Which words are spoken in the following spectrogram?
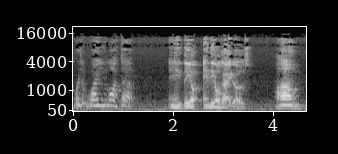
"Why are you locked up?" And he, the and the old guy goes, "Um,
